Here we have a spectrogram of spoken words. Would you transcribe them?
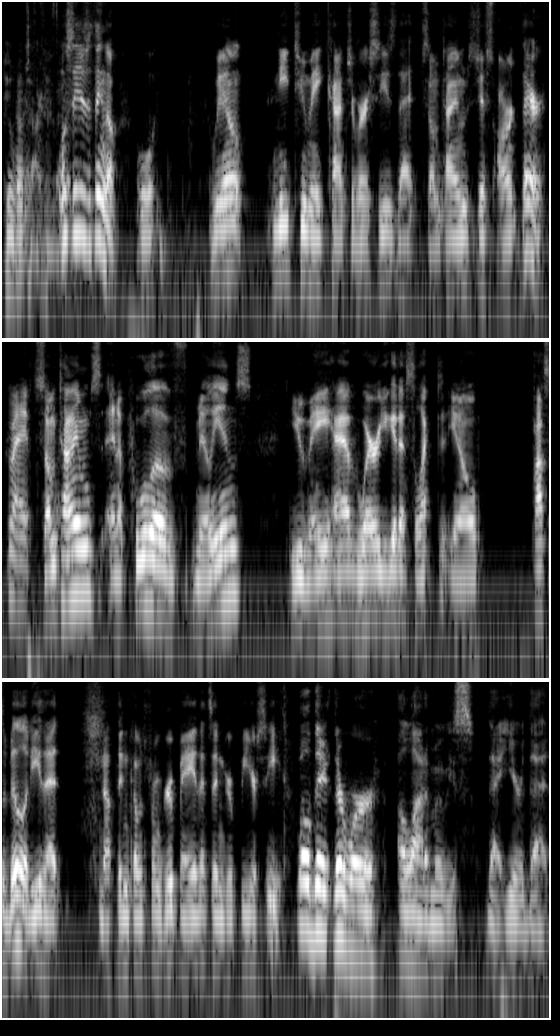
people were talking about. well, see, here's the thing though, we don't need to make controversies that sometimes just aren't there. Right. Sometimes in a pool of millions, you may have where you get a select, you know, possibility that nothing comes from Group A that's in Group B or C. Well, there there were a lot of movies that year that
